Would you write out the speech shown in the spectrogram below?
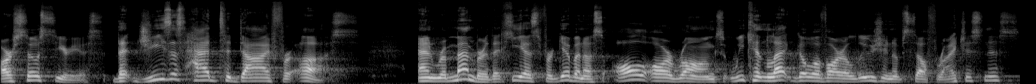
are so serious that Jesus had to die for us, and remember that He has forgiven us all our wrongs, we can let go of our illusion of self righteousness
